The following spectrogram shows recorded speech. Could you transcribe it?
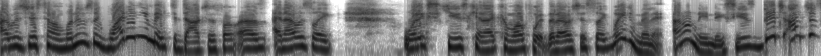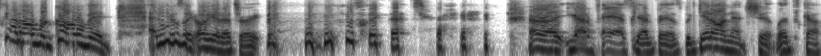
I was just telling when it was like, why didn't you make the doctor's appointment? I was, and I was like, what excuse can I come up with? That I was just like, wait a minute, I don't need an excuse. Bitch, I just got over COVID. And he was like, oh, yeah, that's right. like, that's right. All right, you got to pass, you got to pass, but get on that shit. Let's go.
